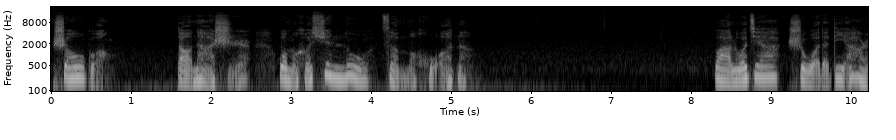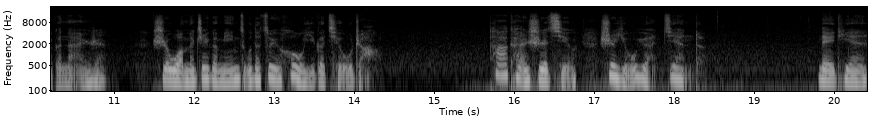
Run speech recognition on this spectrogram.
烧光。到那时，我们和驯鹿怎么活呢？”瓦罗加是我的第二个男人。是我们这个民族的最后一个酋长。他看事情是有远见的。那天，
